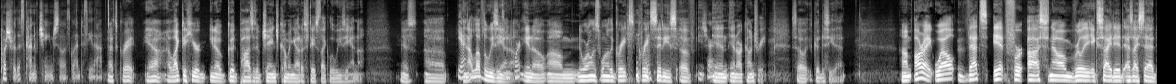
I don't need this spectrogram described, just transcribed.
push for this kind of change. So i was glad to see that. That's great. Yeah, I like to hear you know good positive change coming out of states like Louisiana. Yes, uh, Yeah, and I love Louisiana. You know, um, New Orleans is one of the great great cities of Sure. in in our country, so it's good to see that. Um, all right, well, that's it for us. Now I'm really excited, as I said,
